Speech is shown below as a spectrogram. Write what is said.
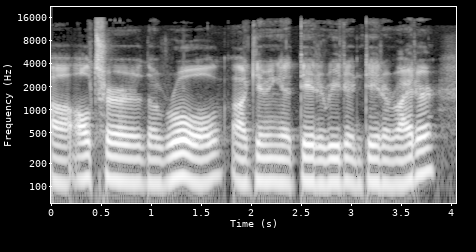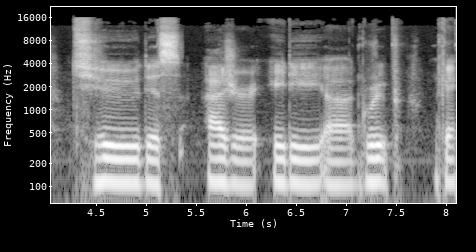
uh, alter the role, uh, giving it data reader and data writer to this Azure AD uh, group. Okay,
